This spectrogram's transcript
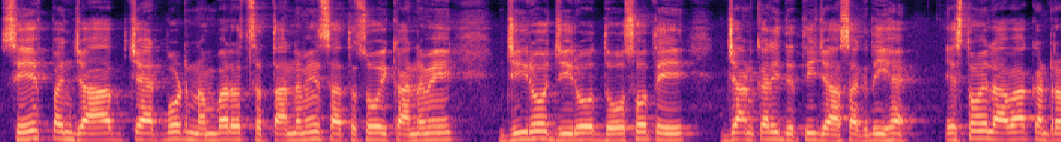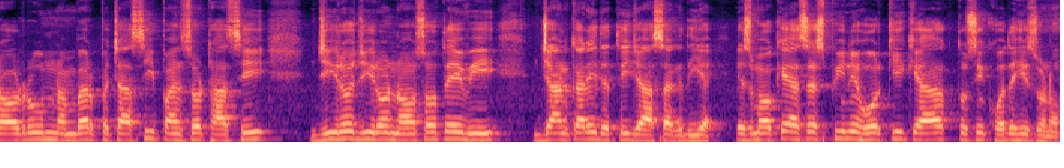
ਸੇਫ ਪੰਜਾਬ ਚੈਟਬੋਟ ਨੰਬਰ 9771 00200 ਤੇ ਜਾਣਕਾਰੀ ਦਿੱਤੀ ਜਾ ਸਕਦੀ ਹੈ। ਇਸ ਤੋਂ ਇਲਾਵਾ ਕੰਟਰੋਲ ਰੂਮ ਨੰਬਰ 8558 00900 ਤੇ ਵੀ ਜਾਣਕਾਰੀ ਦਿੱਤੀ ਜਾ ਸਕਦੀ ਹੈ। ਇਸ ਮੌਕੇ ਐਸਐਸਪੀ ਨੇ ਹੋਰ ਕੀ ਕਿਹਾ, ਤੁਸੀਂ ਖੁਦ ਹੀ ਸੁਣੋ।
